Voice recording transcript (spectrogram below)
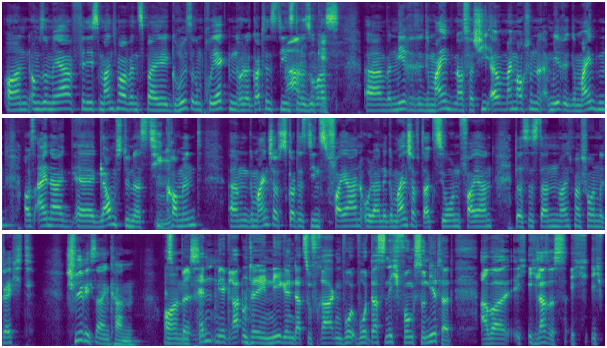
Und umso mehr finde ich es manchmal, wenn es bei größeren Projekten oder Gottesdiensten Ah, oder sowas, äh, wenn mehrere Gemeinden aus verschiedenen, äh, manchmal auch schon mehrere Gemeinden aus einer äh, Glaubensdynastie Mhm. kommend, ähm, Gemeinschaftsgottesdienst feiern oder eine Gemeinschaftsaktion feiern, dass es dann manchmal schon recht schwierig sein kann. Und es brennt mir gerade unter den Nägeln, da zu fragen, wo, wo das nicht funktioniert hat. Aber ich, ich lasse es. Ich, ich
